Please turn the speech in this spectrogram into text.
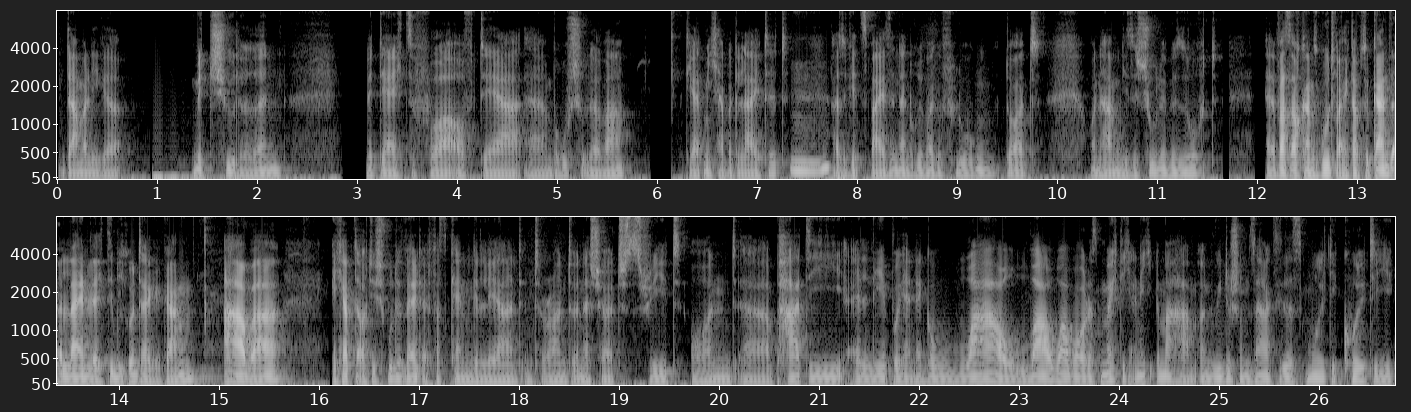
damalige Mitschülerin, mit der ich zuvor auf der äh, Berufsschule war, die hat mich ja begleitet. Mhm. Also wir zwei sind dann rüber geflogen dort und haben diese Schule besucht. Äh, was auch ganz gut war. Ich glaube, so ganz allein wäre ich ziemlich untergegangen. Aber ich habe da auch die schwule Welt etwas kennengelernt in Toronto in der Church Street und äh, Party erlebt, wo ich dann denke, wow, wow, wow, wow, das möchte ich eigentlich immer haben. Und wie du schon sagst, dieses Multikulti,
